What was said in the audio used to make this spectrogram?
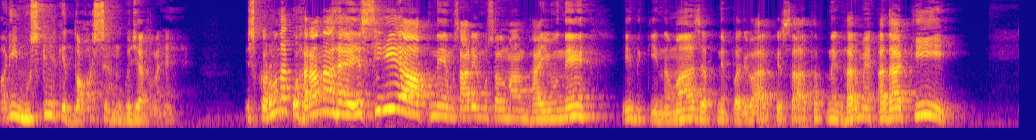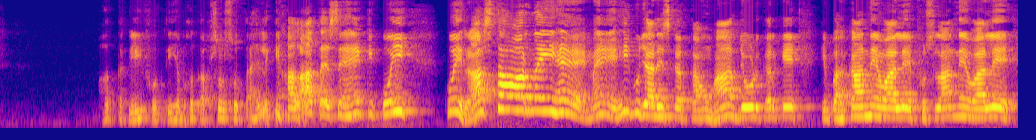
बड़ी मुश्किल के दौर से हम गुजर रहे हैं। इस कोरोना को हराना है, इसलिए आपने सारे मुसलमान भाइयों ने ईद की नमाज़ अपने परिवार के साथ, अपने घर में अदा की। बहुत तकलीफ़ होती है, बहुत अफसोस होता है, लेकिन हालात ऐसे हैं कि कोई कोई रास्ता और नहीं है। मैं यही गुजारिश करता हूँ, हाथ जोड़ करके कि बहकाने वाले, फुसलाने वाले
